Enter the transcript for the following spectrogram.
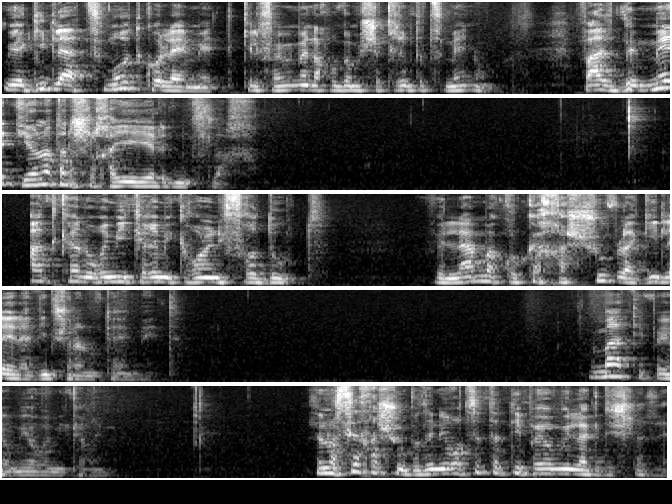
הוא יגיד לעצמו את כל האמת, כי לפעמים אנחנו גם משקרים את עצמנו. ואז באמת יונתן שלך יהיה ילד מוצלח. עד כאן הורים יקרים עקרון הנפרדות, ולמה כל כך חשוב להגיד לילדים שלנו את האמת. ומה הטיפ היומי, הורים יקרים? זה נושא חשוב, אז אני רוצה את הטיפ היומי להקדיש לזה.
